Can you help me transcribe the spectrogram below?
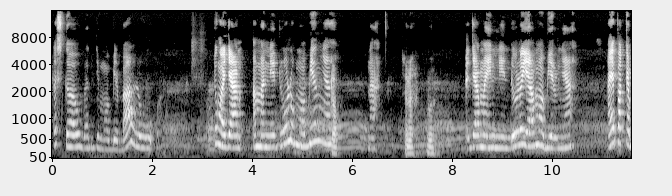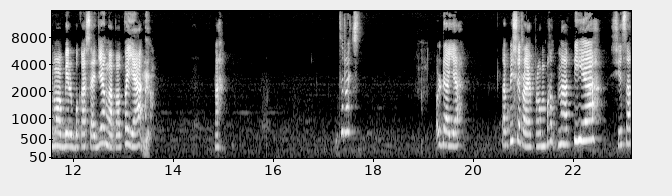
Let's go ganti mobil baru. Tunggu aja am- amanin dulu mobilnya. Yuk. Sana. Dulu. aja mainin dulu ya mobilnya. Ayo pakai mobil bekas aja nggak apa-apa ya. Iya. Nah. Terus. Udah ya. Tapi serai perempat mati ya. Sisa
